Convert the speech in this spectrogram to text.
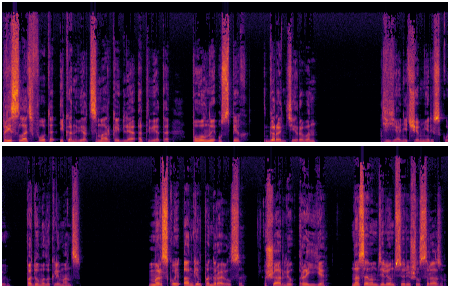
прислать фото и конверт с маркой для ответа. Полный успех гарантирован. «Я ничем не рискую», — подумала Клеманс. Морской ангел понравился Шарлю Рейе. На самом деле он все решил сразу,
